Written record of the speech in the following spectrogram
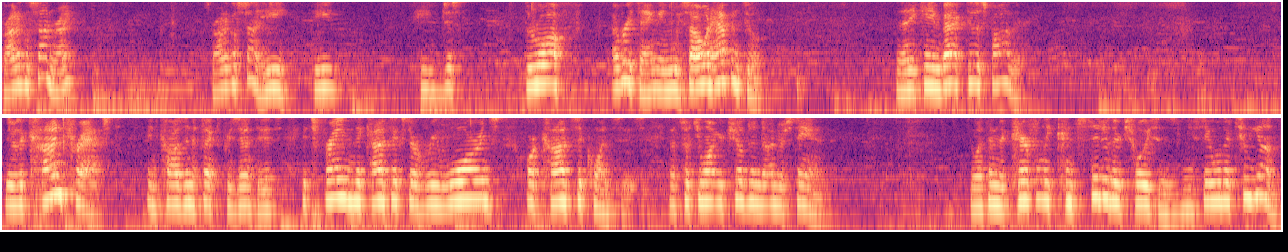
Prodigal son, right? Prodigal son. He he he just threw off everything, and we saw what happened to him. And then he came back to his father. there's a contrast in cause and effect presented. It's, it's framed in the context of rewards or consequences. That's what you want your children to understand. You want them to carefully consider their choices. And you say, well, they're too young.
